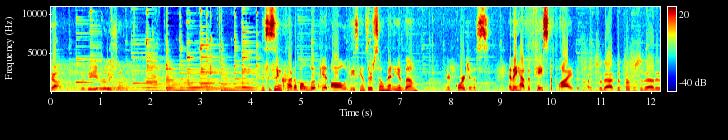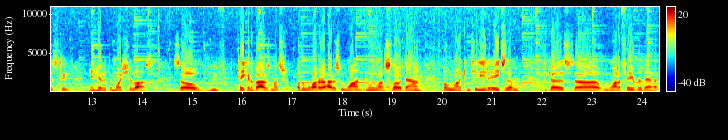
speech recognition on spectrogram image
Yeah, it'd be early summer. This is incredible. Look at all of these hams. There's so many of them. They're gorgeous. And they have the paste applied. Right, so that, the purpose of that is to inhibit the moisture loss. So we've taken about as much of the water out as we want, and we want to slow it down, but we want to continue to age them because uh, we want to favor that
